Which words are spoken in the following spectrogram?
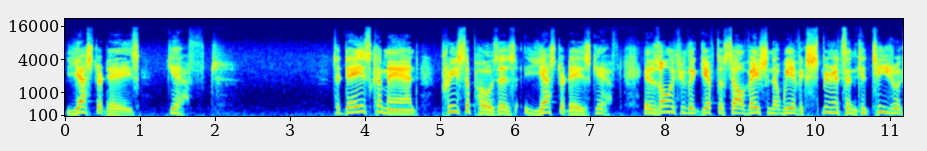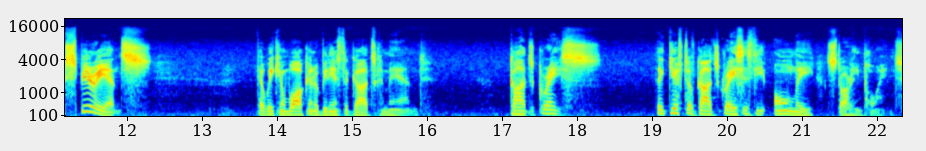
yesterday's gift. Today's command presupposes yesterday's gift. It is only through the gift of salvation that we have experienced and continue to experience that we can walk in obedience to God's command. God's grace, the gift of God's grace, is the only starting point.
